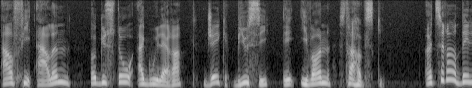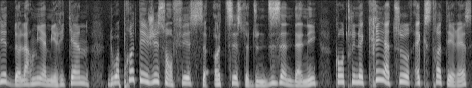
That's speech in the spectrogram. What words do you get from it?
Alfie Allen, Augusto Aguilera, Jake Busey et Yvonne Strahovski. Un tireur d'élite de l'armée américaine doit protéger son fils autiste d'une dizaine d'années contre une créature extraterrestre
